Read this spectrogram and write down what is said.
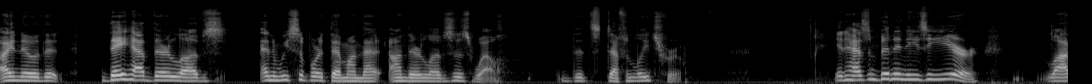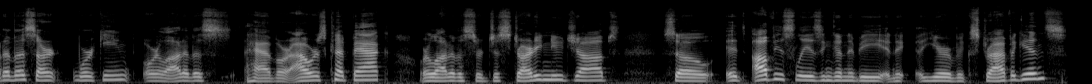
I know that they have their loves and we support them on that on their loves as well. That's definitely true. It hasn't been an easy year. A lot of us aren't working or a lot of us have our hours cut back or a lot of us are just starting new jobs. So it obviously isn't going to be an, a year of extravagance.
